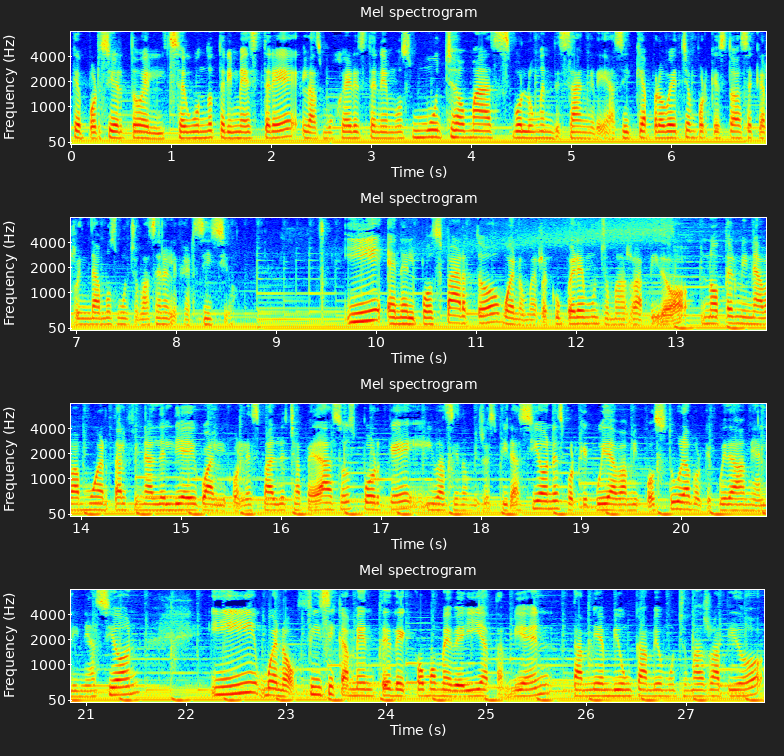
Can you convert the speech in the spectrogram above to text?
que por cierto el segundo trimestre las mujeres tenemos mucho más volumen de sangre, así que aprovechen porque esto hace que rindamos mucho más en el ejercicio. Y en el posparto, bueno, me recuperé mucho más rápido. No terminaba muerta al final del día igual con la espalda hecha pedazos porque iba haciendo mis respiraciones, porque cuidaba mi postura, porque cuidaba mi alineación. Y bueno, físicamente de cómo me veía también, también vi un cambio mucho más rápido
